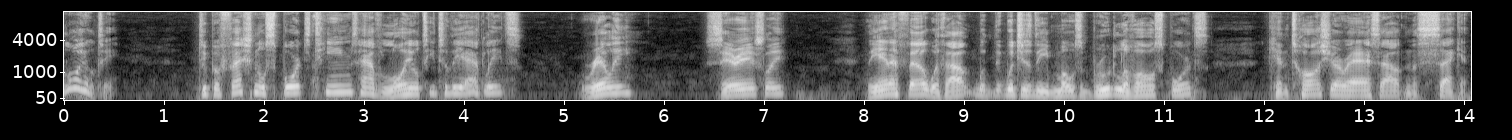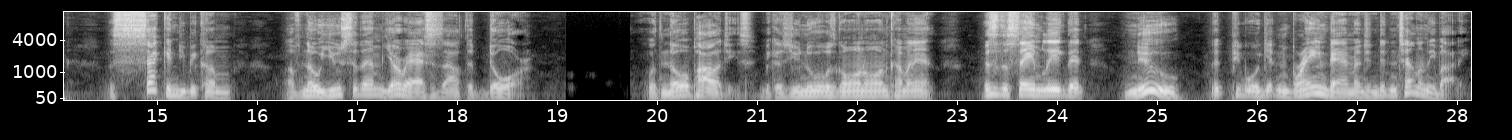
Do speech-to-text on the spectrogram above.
Loyalty. Do professional sports teams have loyalty to the athletes? Really? Seriously? The NFL, without which is the most brutal of all sports, can toss your ass out in a second. The second you become of no use to them, your ass is out the door with no apologies because you knew what was going on coming in. This is the same league that knew that people were getting brain damage and didn't tell anybody.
